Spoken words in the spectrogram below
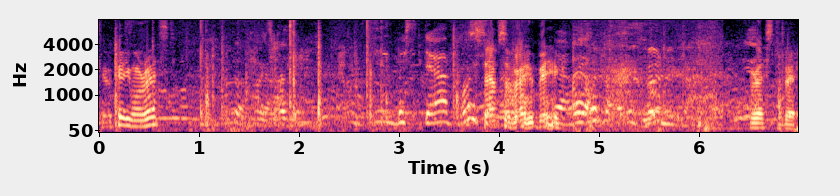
You okay, you want to rest? The steps. Steps are very big. Rest a bit.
